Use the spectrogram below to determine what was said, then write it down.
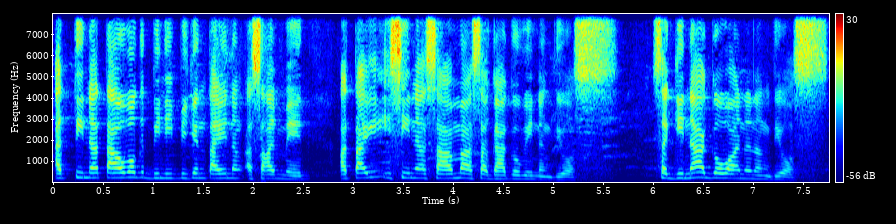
At tinatawag at binibigyan tayo ng assignment at tayo isinasama sa gagawin ng Diyos. Sa ginagawa na ng Diyos.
